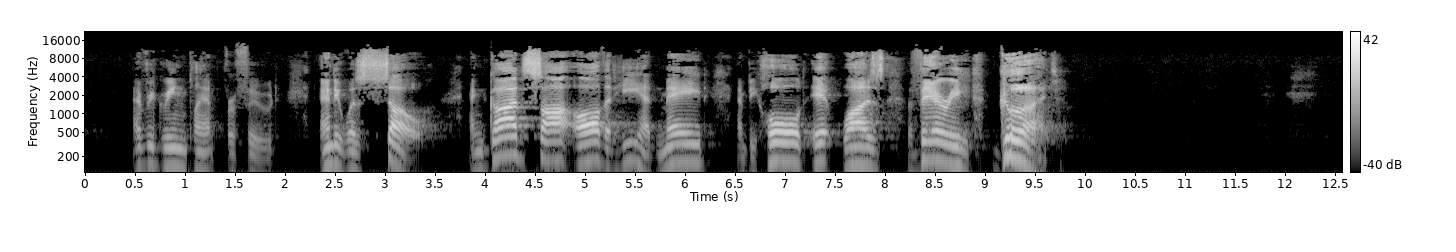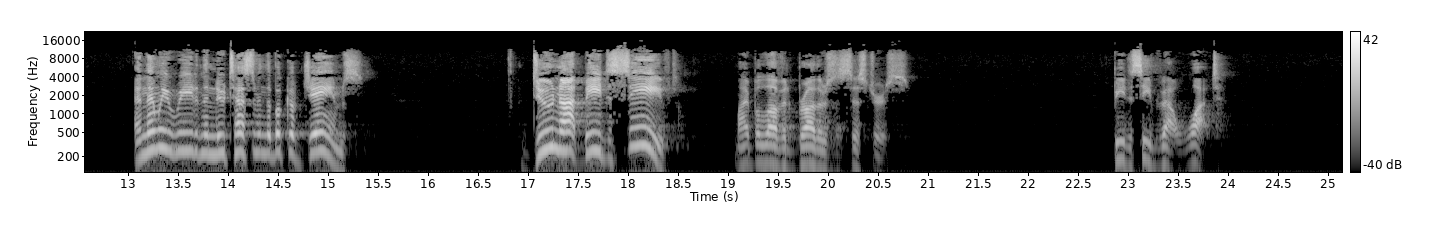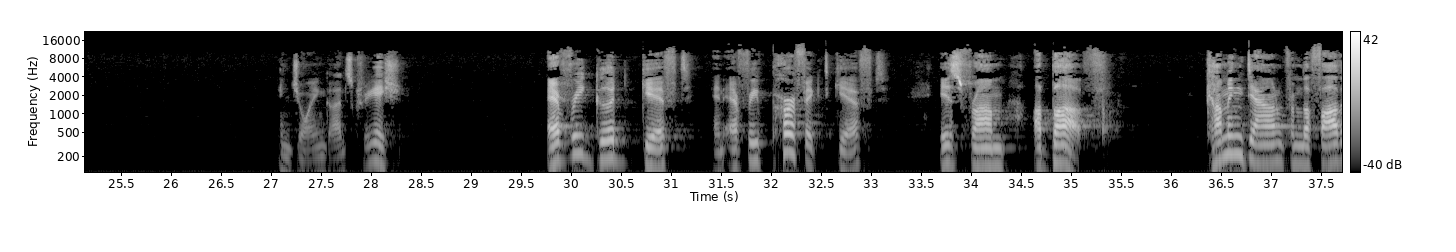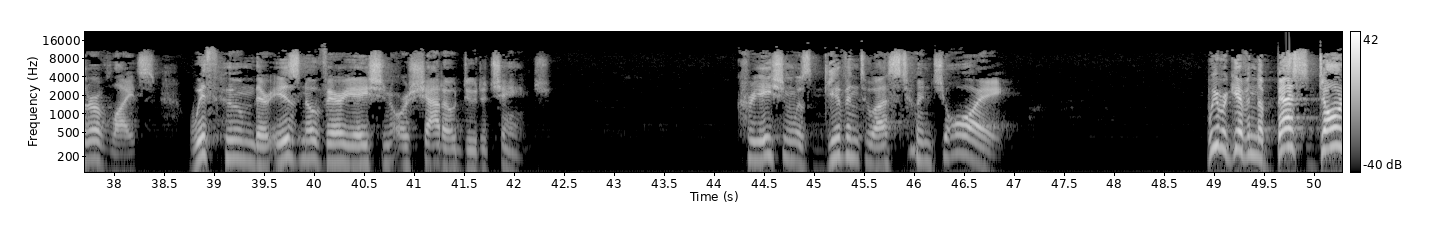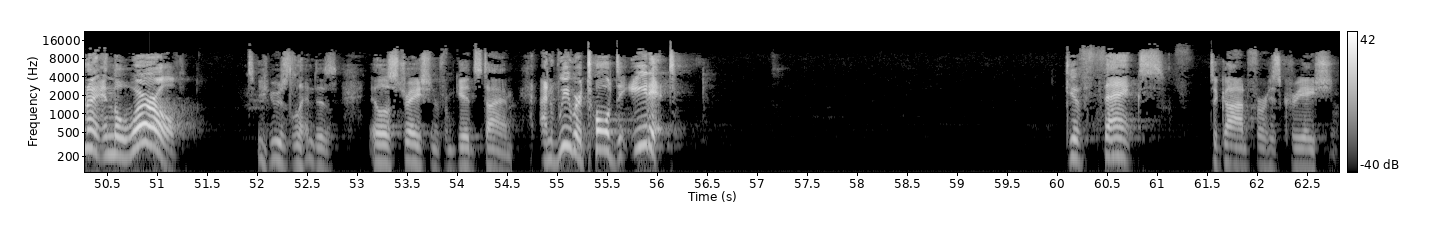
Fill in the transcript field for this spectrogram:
every green plant for food. And it was so. And God saw all that he had made, and behold, it was very good. And then we read in the New Testament, the book of James Do not be deceived, my beloved brothers and sisters. Be deceived about what? Enjoying God's creation. Every good gift and every perfect gift is from above, coming down from the Father of lights, with whom there is no variation or shadow due to change. Creation was given to us to enjoy. We were given the best donut in the world, to use Linda's illustration from kids' time, and we were told to eat it. Give thanks to God for his creation.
